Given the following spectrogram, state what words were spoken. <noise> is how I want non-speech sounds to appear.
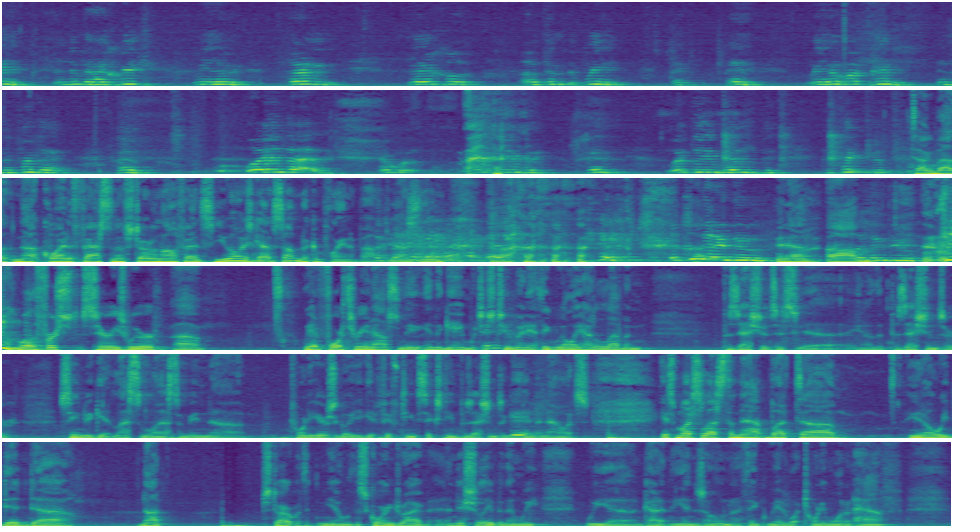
in the back week, we have started vehicle up in the green. And, and we have looked good in the first half. Um, why is that? And what, what do you, and what do you plan to, to take the Talking about not quite a fast enough start on offense. You always got something to complain about, Justin. That's what I do. Yeah. Um, <clears throat> well, the first series we were uh, we had four three and outs in the in the game, which is too many. I think we only had eleven possessions. It's uh, you know the possessions are seem to get less and less. I mean. Uh, 20 years ago, you get 15, 16 possessions a game, and now it's it's much less than that. But uh, you know, we did uh, not start with you know with the scoring drive initially, but then we we uh, got it in the end zone. I think we had what 21 at half,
